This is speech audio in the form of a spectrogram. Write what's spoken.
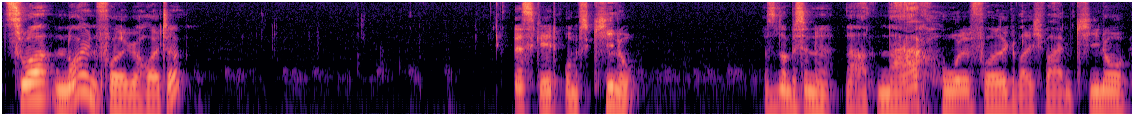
zur neuen Folge heute. Es geht ums Kino. Das ist so ein bisschen eine, eine Art Nachholfolge, weil ich war im Kino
